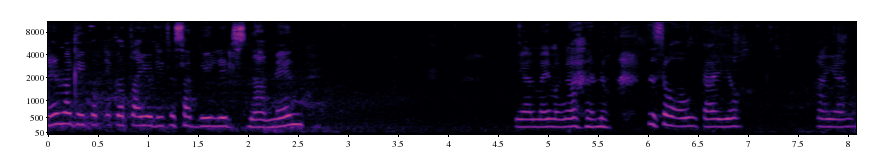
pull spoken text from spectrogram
Ayan, mag-ikot-ikot tayo dito sa village namin. Ayan, may mga ano, susuong tayo. Ayan.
